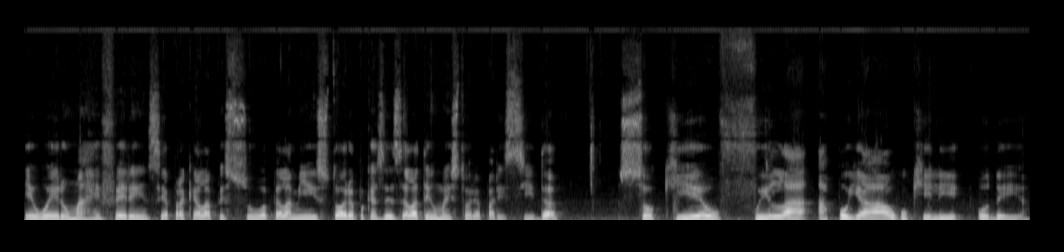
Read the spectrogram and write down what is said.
eu era uma referência para aquela pessoa, pela minha história, porque às vezes ela tem uma história parecida, só que eu fui lá apoiar algo que ele odeia.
